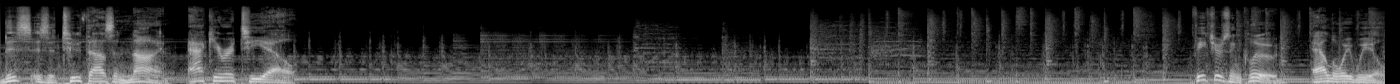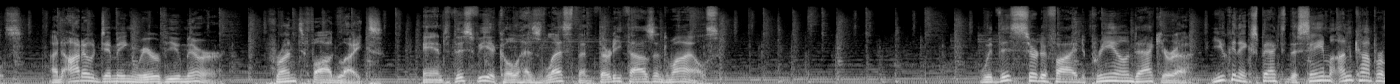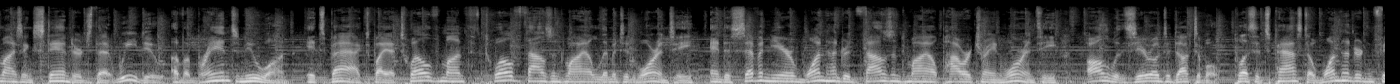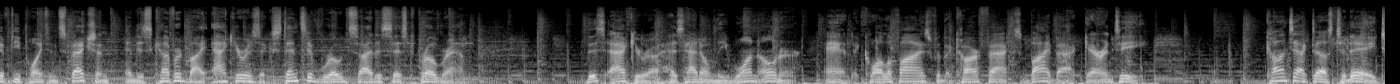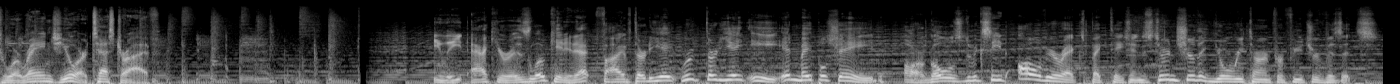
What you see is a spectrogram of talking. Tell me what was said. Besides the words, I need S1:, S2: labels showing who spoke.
S1: This is a 2009 Acura TL. Features include alloy wheels, an auto-dimming rear-view mirror, front fog lights, and this vehicle has less than 30,000 miles. With this certified pre-owned Acura, you can expect the same uncompromising standards that we do of a brand new one. It's backed by a 12-month, 12,000-mile limited warranty and a 7-year, 100,000-mile powertrain warranty, all with zero deductible. Plus, it's passed a 150-point inspection and is covered by Acura's extensive roadside assist program. This Acura has had only one owner and it qualifies for the Carfax buyback guarantee. Contact us today to arrange your test drive.
S2: Elite Acura is located at 538 Route 38E in Maple Shade. Our goal is to exceed all of your expectations to ensure that you'll return for future visits.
